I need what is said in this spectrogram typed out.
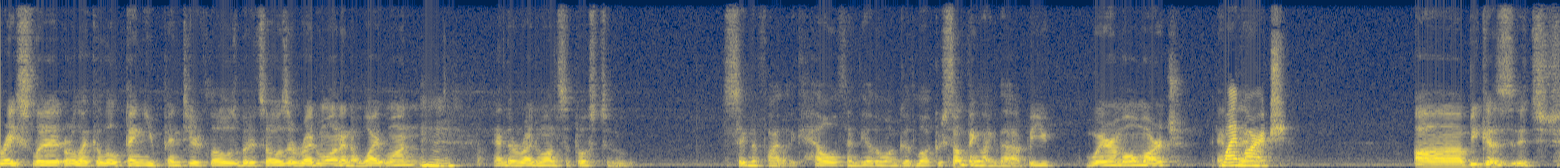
bracelet or like a little thing you pin to your clothes, but it's always a red one and a white one, Mhm. and the red one's supposed to signify like health, and the other one good luck or something like that. But you wear them all March. and Why then- March? uh, because it's.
